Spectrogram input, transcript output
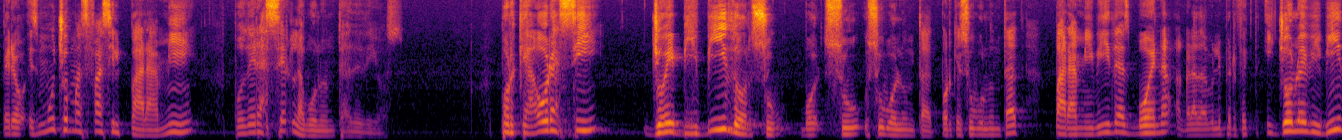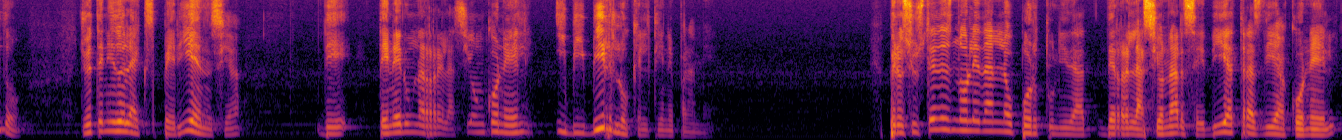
pero es mucho más fácil para mí poder hacer la voluntad de Dios. Porque ahora sí, yo he vivido su, su, voluntad, porque su voluntad para mi vida es buena, agradable y perfecta, y yo lo he vivido. Yo he tenido la experiencia de tener una relación con Él y vivir lo que Él tiene para mí. Pero si ustedes no le dan la oportunidad de relacionarse día tras día con Él,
